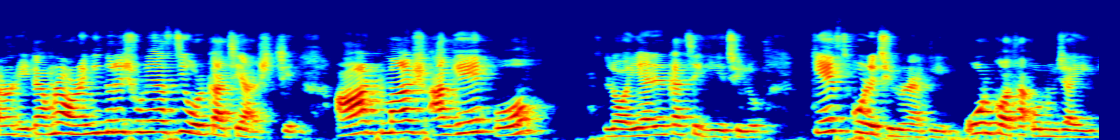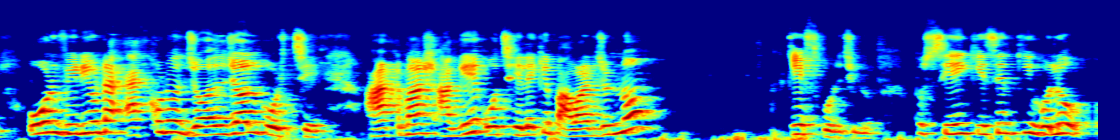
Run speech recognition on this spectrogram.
কারণ এটা আমরা অনেকদিন ধরে শুনে আসছি, ওর কাছে আসছে। আট মাস আগে ও লয়ারের কাছে গিয়েছিল। কেস করেছিল নাকি? ওর কথা অনুযায়ী। ওর ভিডিওটা এখনও জল জল করছে। আট মাস আগে ও ছেলেকে পাওয়ার জন্য কেস করেছিল। তো সেই কেসের কি হলো?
